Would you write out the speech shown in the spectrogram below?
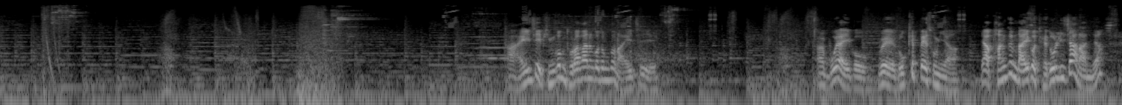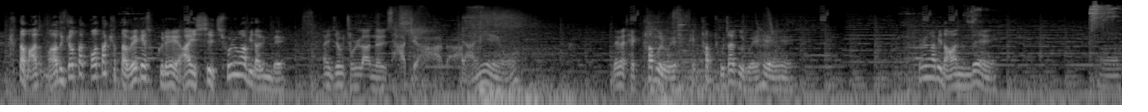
아, 알지. 빈검 돌아가는 거 정도는 알지. 아, 뭐야, 이거. 왜 로켓 배송이야? 야, 방금 나 이거 되돌리지 않았냐? 켰다, 마드, 마드 꼈다, 껐다 켰다. 왜 계속 그래? 아이씨, 초용합이다, 근데. 아니, 저, 저, 혼란을 사죄하라. 아니에요. 내가 덱탑을 왜, 덱탑 조작을 왜 해. 소용합이 나왔는데, 어,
